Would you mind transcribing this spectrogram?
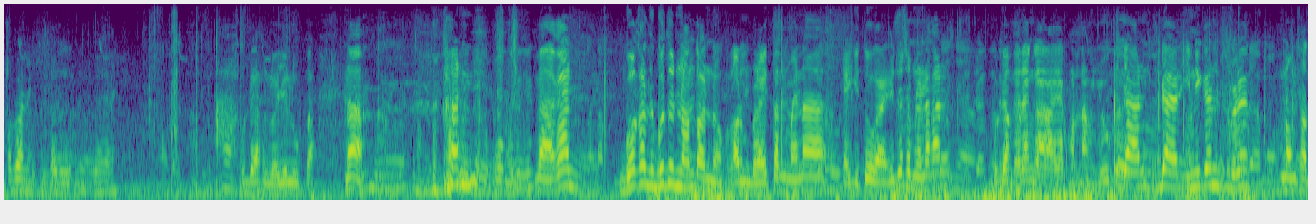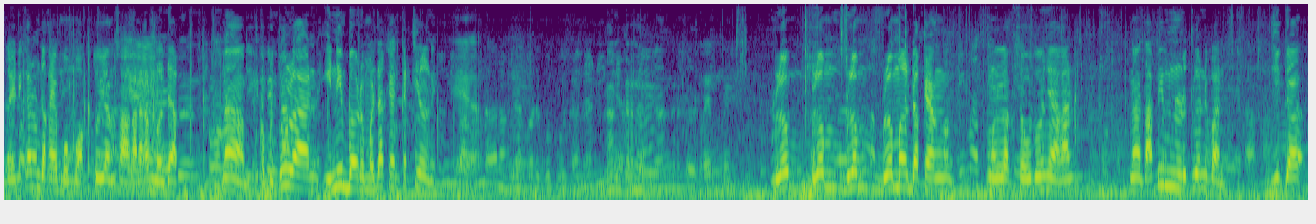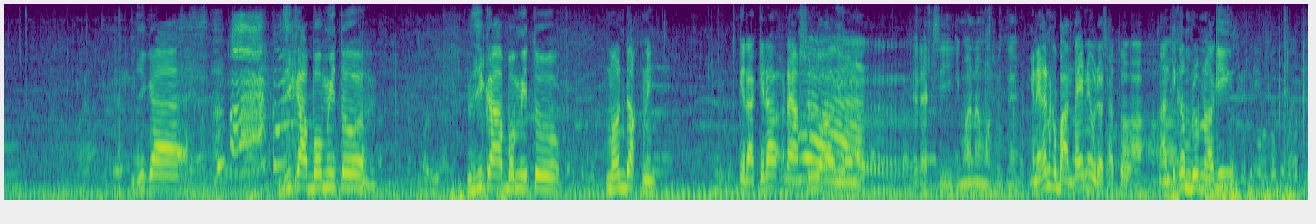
Apa nih? Tadi Ah, udah lu aja lupa. Nah, kan nah kan gua kan gua tuh nonton dong lawan Brighton mainnya kayak gitu kan. Itu sebenarnya kan udah kira nggak layak menang juga dan itu. dan ini kan sebenarnya nom satu ini kan udah kayak bom waktu yang seakan-akan meledak. Nah, kebetulan ini baru meledak yang kecil nih. Iya. belum belum belum belum meledak yang meledak seutuhnya kan nah tapi menurut lu nih pan jika jika jika bom itu jika bom itu meledak nih. Kira-kira reaksi lu kayak gimana? Reaksi gimana maksudnya? Ini kan kebantai nih udah satu. Ah, ah, ah. nanti kan belum lagi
